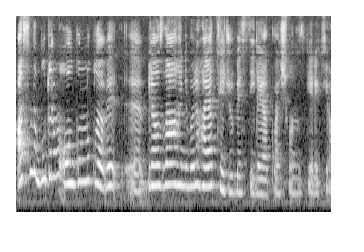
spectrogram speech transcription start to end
Aslında bu durumu olgunlukla ve e, biraz daha hani böyle hayat tecrübesiyle yaklaşmanız gerekiyor.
